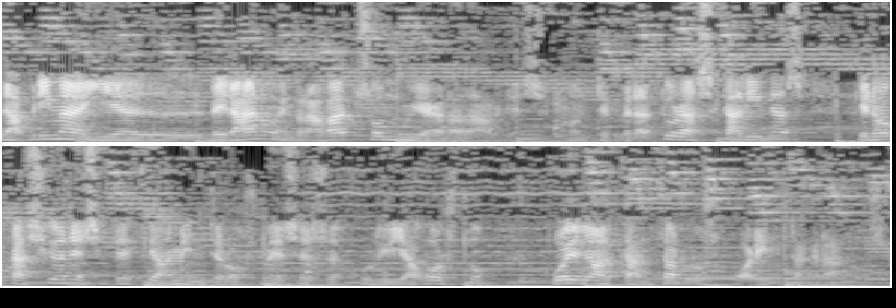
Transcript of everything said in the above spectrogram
La prima y el verano en Rabat son muy agradables, con temperaturas cálidas que en ocasiones, especialmente los meses de julio y agosto, pueden alcanzar los 40 grados.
